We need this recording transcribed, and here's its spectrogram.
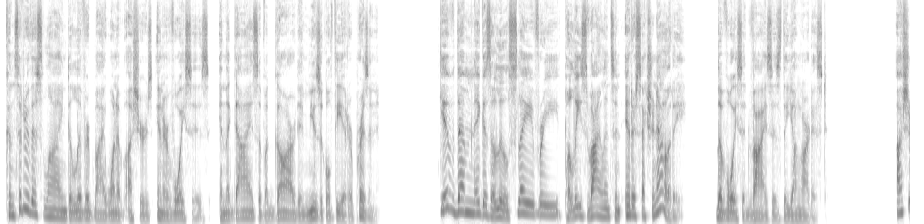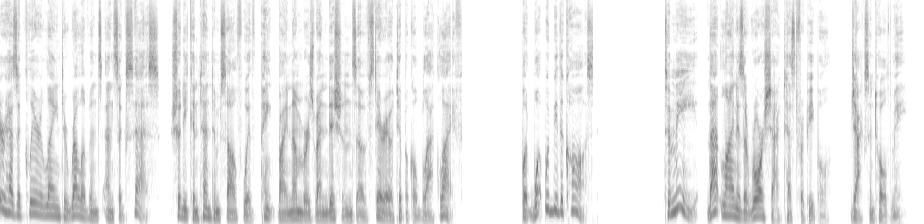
Consider this line delivered by one of Usher's inner voices in the guise of a guard in musical theater prison. Give them niggas a little slavery, police violence, and intersectionality, the voice advises the young artist. Usher has a clear lane to relevance and success should he content himself with paint by numbers renditions of stereotypical black life. But what would be the cost? To me, that line is a Rorschach test for people, Jackson told me.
